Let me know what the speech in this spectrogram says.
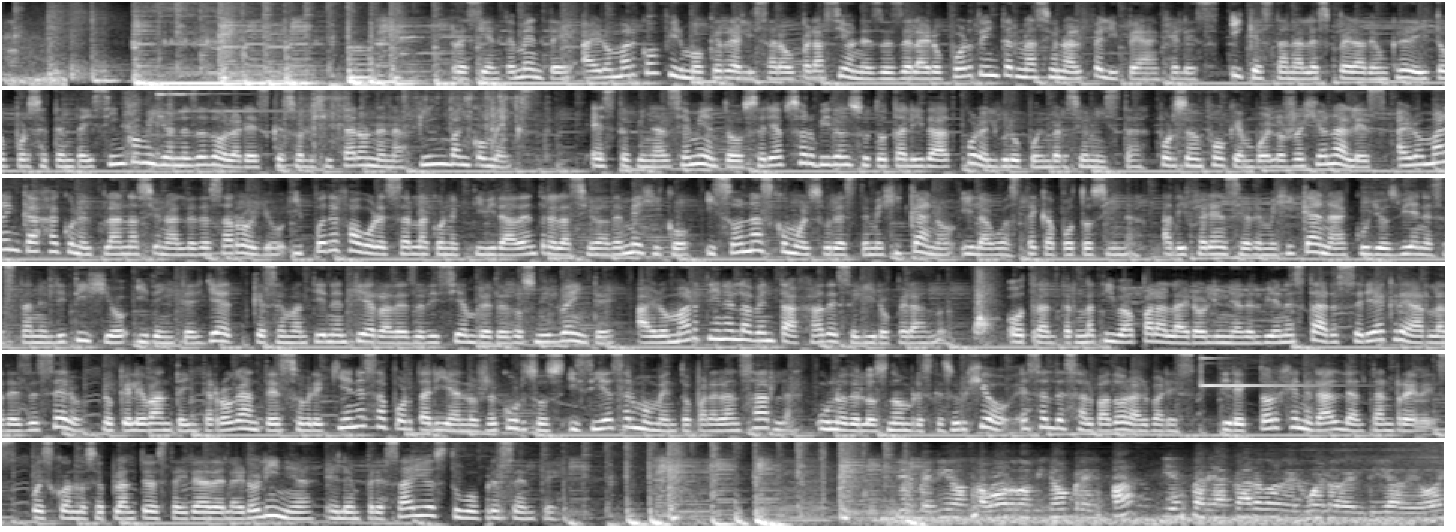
Recientemente, Aeromar confirmó que realizará operaciones desde el Aeropuerto Internacional Felipe Ángeles y que están a la espera de un crédito por 75 millones de dólares que solicitaron en Afin Bancomext. Este financiamiento sería absorbido en su totalidad por el grupo inversionista. Por su enfoque en vuelos regionales, Aeromar encaja con el Plan Nacional de Desarrollo y puede favorecer la conectividad entre la Ciudad de México y zonas como el sureste mexicano y la Huasteca Potosina. A diferencia de Mexicana, cuyos bienes están en litigio, y de Interjet, que se mantiene en tierra desde diciembre de 2020, Aeromar tiene la ventaja de seguir operando. Otra alternativa para la aerolínea del bienestar sería crearla desde cero, lo que levanta interrogantes sobre quiénes aportarían los recursos y si es el momento para lanzarla. Uno de los nombres que surgió es el de Salvador Álvarez, director general de Altan Redes, pues cuando se planteó esta idea de la aerolínea, el empresario estuvo presente. Bienvenidos a bordo, mi nombre es Paz y estaré a cargo del vuelo del día de hoy.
